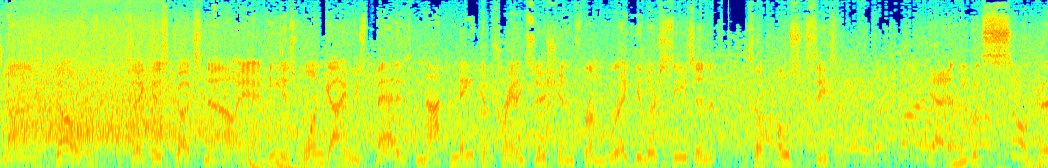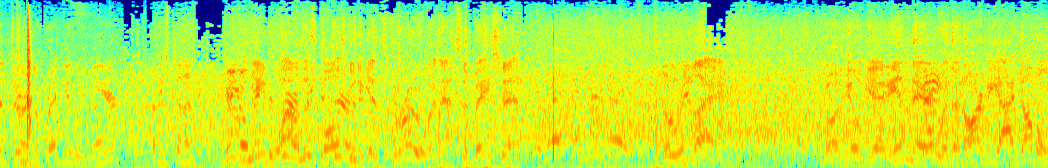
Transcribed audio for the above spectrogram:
John Doe will take his cuts now, and he is one guy whose bat has not made the transition from regular season to postseason. Yeah, and he was so good during the regular year, but he's been a... Now, meanwhile, this ball's going to get through, and that's a base hit. The relay. But he'll get in there with an RBI double.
